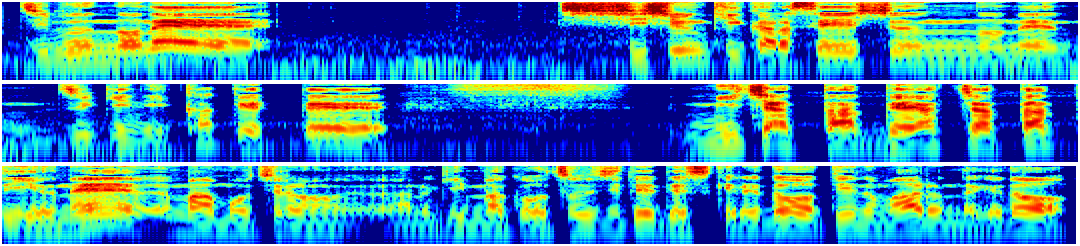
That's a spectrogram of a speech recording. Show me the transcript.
自分のね、思春期から青春のね、時期にかけて、見ちゃった、出会っちゃったっていうね、まあもちろん、あの、銀幕を通じてですけれど、っていうのもあるんだけど、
